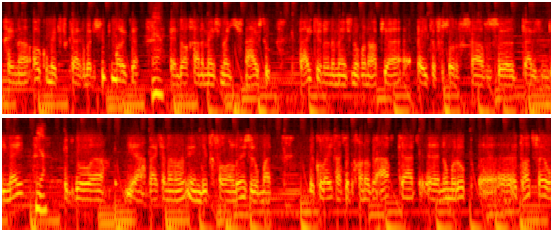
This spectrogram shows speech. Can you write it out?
geen alcohol meer te verkrijgen bij de supermarkten. En dan gaan de mensen netjes naar huis toe. Wij kunnen de mensen nog een hapje eten verzorgen s'avonds uh, tijdens het diner. Ja. Ik bedoel, uh, ja, wij zijn dan in dit geval een lunchroom, maar de collega's hebben gewoon ook een avondkaart, uh, noem maar op. Het had veel,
